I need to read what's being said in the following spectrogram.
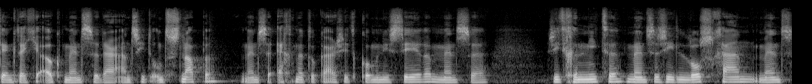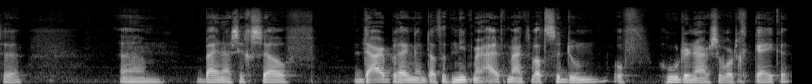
Denk dat je ook mensen daaraan ziet ontsnappen, mensen echt met elkaar ziet communiceren, mensen ziet genieten, mensen ziet losgaan, mensen ehm, bijna zichzelf daar brengen dat het niet meer uitmaakt wat ze doen of hoe er naar ze wordt gekeken.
